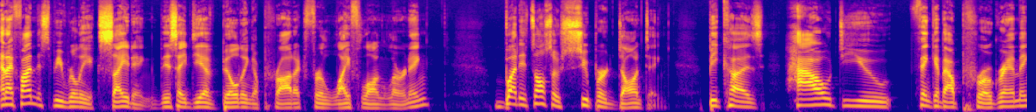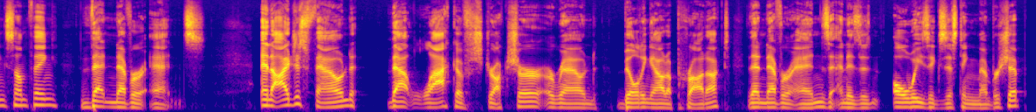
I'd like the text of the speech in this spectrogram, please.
And I find this to be really exciting this idea of building a product for lifelong learning. But it's also super daunting because how do you think about programming something that never ends? And I just found that lack of structure around building out a product that never ends and is an always existing membership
